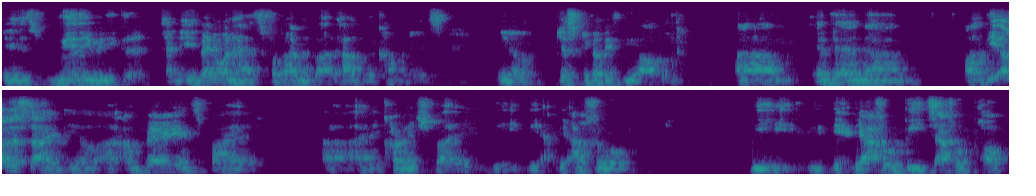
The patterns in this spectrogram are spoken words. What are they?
is really really good. And if anyone has forgotten about how good Common is, you know, just pick up his new album. Um, and then um, on the other side, you know, I, am very inspired uh, and encouraged by the the, the Afro the, the the Afro beats, Afro pop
